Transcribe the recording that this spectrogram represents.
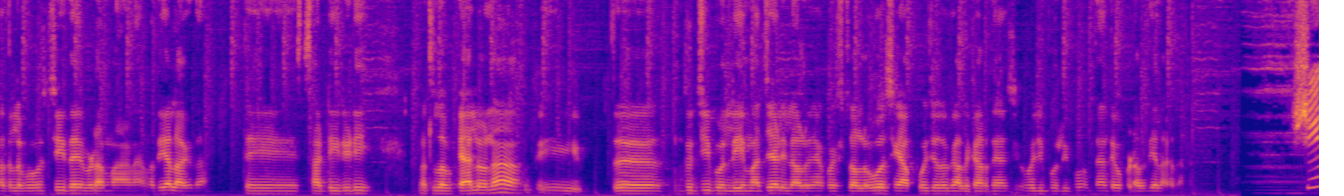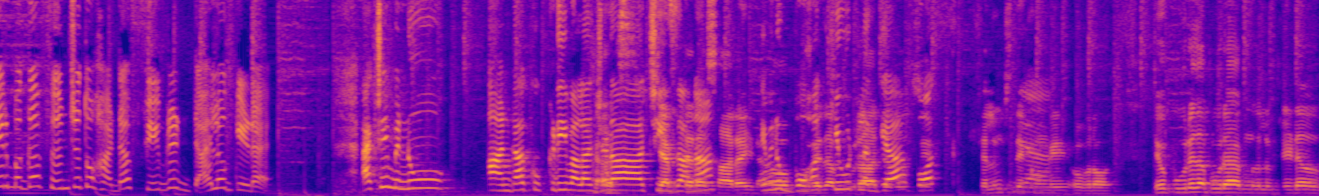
ਮਤਲਬ ਉਸ ਚੀਜ਼ ਦਾ ਬੜਾ ਮਾਣ ਆ ਵਧੀਆ ਲੱਗਦਾ। ਤੇ ਸਾਡੀ ਜਿਹੜੀ ਮਤਲਬ ਕਹਿ ਲਓ ਨਾ ਵੀ ਦੂਜੀ ਬੋਲੀ ਮਾਝੇ ਵਾਲੀ ਲਾ ਲਓ ਜਾਂ ਕੁਛ ਲਾ ਲਓ ਉਹ ਅਸੀਂ ਆਪੋ ਜਦੋਂ ਗੱਲ ਕਰਦੇ ਹਾਂ ਉਹ ਜੀ ਬੋਲੀ ਬੋਲਦੇ ਹਾਂ ਤੇ ਉਹ ਬੜਾ ਵਧੀਆ ਲੱਗਦਾ ਸ਼ੇਰ ਬੱਗਾ ਫਿਲਮ 'ਚ ਤੁਹਾਡਾ ਫੇਵਰਿਟ ਡਾਇਲੌਗ ਕਿਹੜਾ ਹੈ? ਐਕਚੁਅਲੀ ਮੈਨੂੰ ਆਂਡਾ ਕੁਕੜੀ ਵਾਲਾ ਜਿਹੜਾ ਚੀਜ਼ ਆ ਨਾ ਇਹ ਮੈਨੂੰ ਬਹੁਤ ਕਿਊਟ ਲੱਗਿਆ ਬਹੁਤ ਫਿਲਮ 'ਚ ਦੇਖੋਗੇ ਓਵਰਆਲ ਤੇ ਉਹ ਪੂਰੇ ਦਾ ਪੂਰਾ ਮਤਲਬ ਜਿਹੜਾ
